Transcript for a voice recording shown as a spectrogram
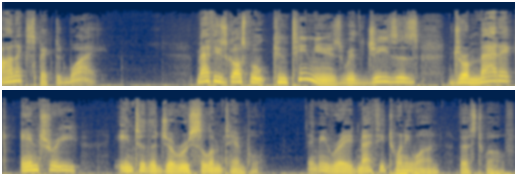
unexpected way. Matthew's Gospel continues with Jesus' dramatic entry into the Jerusalem temple. Let me read Matthew 21, verse 12.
